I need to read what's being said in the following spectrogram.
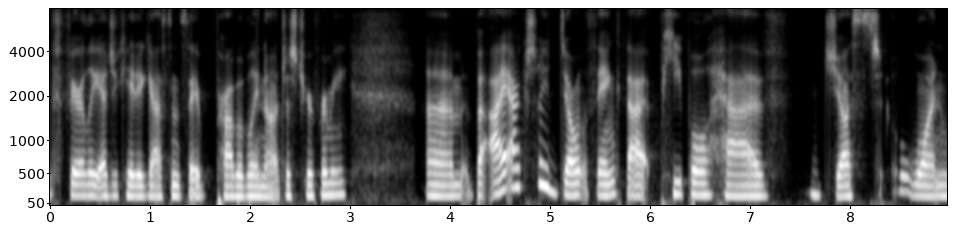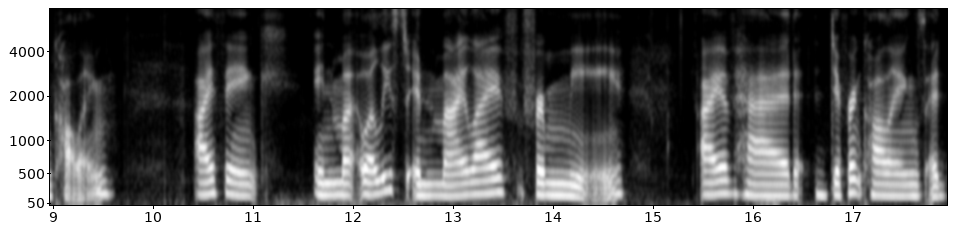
fairly educated guess and say probably not just true for me. Um, but I actually don't think that people have just one calling. I think in my well at least in my life for me, I have had different callings at,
